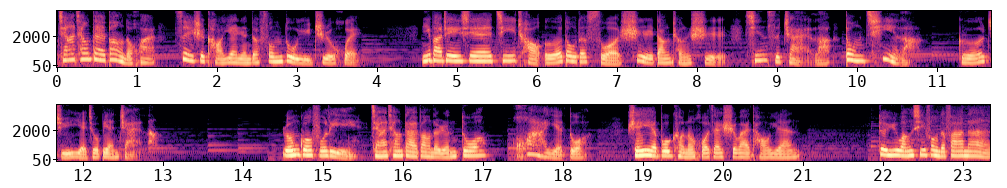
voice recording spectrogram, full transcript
夹枪带棒的话，最是考验人的风度与智慧。你把这些鸡吵鹅斗的琐事当成是，心思窄了，动气了，格局也就变窄了。荣国府里夹枪带棒的人多，话也多，谁也不可能活在世外桃源。对于王熙凤的发难，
